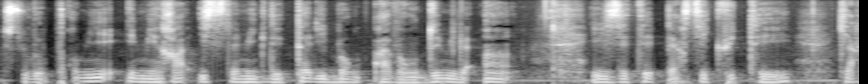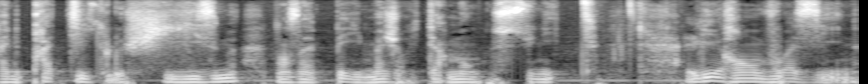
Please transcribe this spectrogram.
Sous le premier émirat islamique des talibans avant 2001, ils étaient persécutés car ils pratiquent le chiisme dans un pays majoritairement sunnite. L'Iran voisine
